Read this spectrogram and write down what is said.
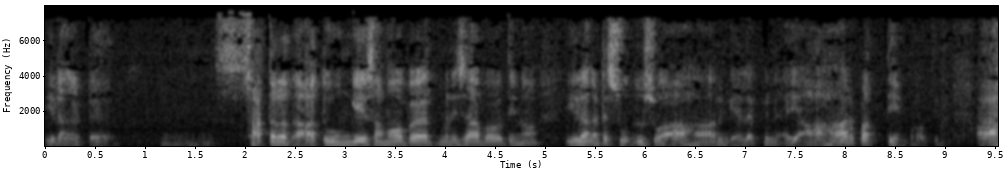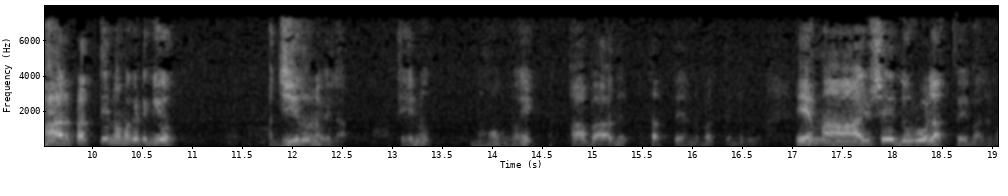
ඊළඟට සතර ධාතුූන්ගේ සමෝ පැවැත්ම නිසා පවතිනවා ඊළඟට සුදුසු ආහාර ගැලපෙන ඇයි ආහාර ප්‍රත්තියෙන් පවතින. ආහාර ප්‍රත්තිය නොමකට ගියොත් අජීරණ වෙලා ඒනුත් නොහො නොෙක් ආබාධ තත්වයන්ට පත්වෙන්ට පුළුව. එම ආයුෂයේ දුරුවලත්වය බලන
